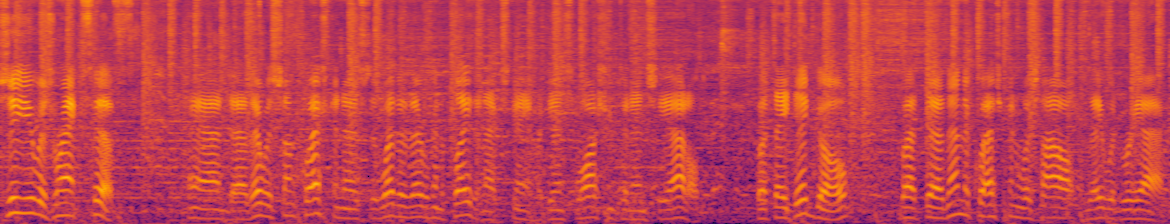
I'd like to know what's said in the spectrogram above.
CU was ranked fifth, and uh, there was some question as to whether they were going to play the next game against Washington and Seattle. But they did go, but uh, then the question was how they would react.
